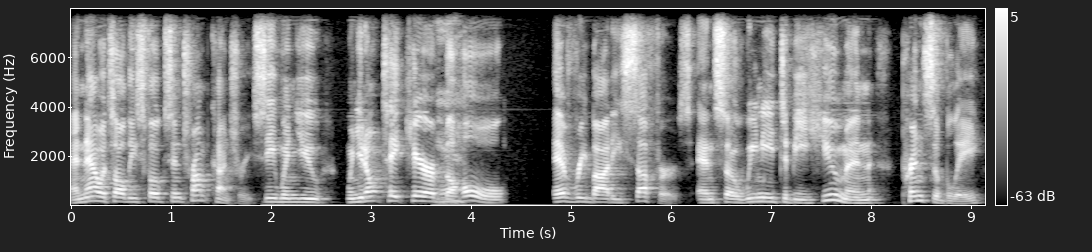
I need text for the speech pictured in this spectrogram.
and now it's all these folks in Trump country. See, when you when you don't take care of yeah. the whole, everybody suffers, and so we need to be human principally,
